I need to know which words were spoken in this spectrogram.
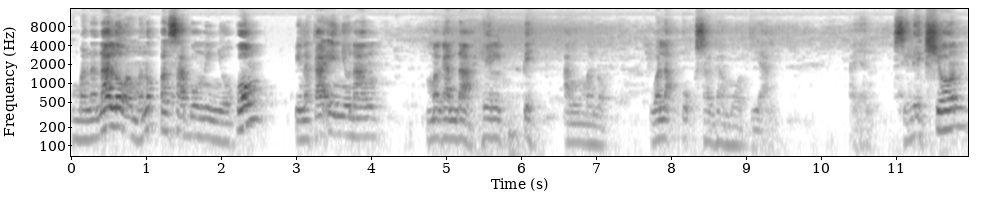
mananalo ang manok pansabong ninyo kung pinakain nyo ng maganda, healthy ang manok. Wala po sa gamot yan. Ayan. Selection,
